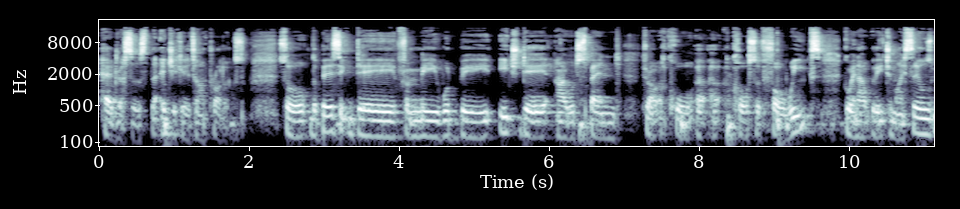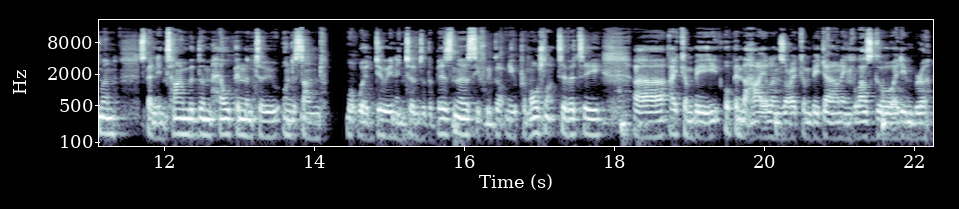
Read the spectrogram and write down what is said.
hairdressers that educate our products. So the basic day for me would be each day I would spend throughout a, cor- a, a course of four weeks going out with each of my salesmen, spending time with them, helping them to understand what we're doing in terms of the business, if we've got new promotional activity. Uh, I can be up in the Highlands or I can be down in Glasgow, Edinburgh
